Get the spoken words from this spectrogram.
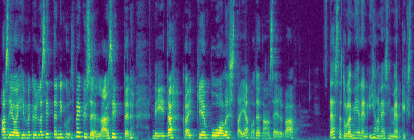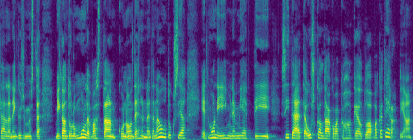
asioihin me kyllä sitten, niin me kysellään sitten niitä kaikkien puolesta ja otetaan selvää. Tästä tulee mieleen ihan esimerkiksi tällainen kysymys, mikä on tullut mulle vastaan, kun on tehnyt näitä nauhoituksia, että moni ihminen miettii sitä, että uskaltaako vaikka hakeutua vaikka terapiaan.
